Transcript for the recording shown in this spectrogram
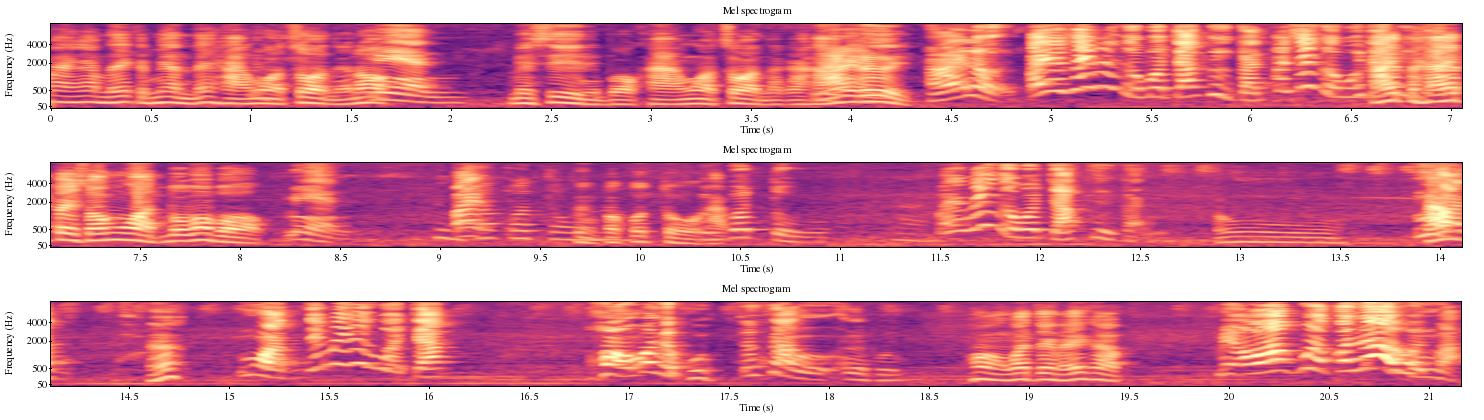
มาย่ำได้กับแม่นได้หางวดซ้อนเนี่ยเนาะแม่นเมสซี่นี่บอกหางวดซ้อนแล้วก็หายเลยหายเลยไปใช้กับบ่จักคือกันไปใช้กับบ่จัหายไปหายไปสองงวดบ่มาบอกแม่นถึงไป ปรากฏตัวเพิ่งปรากฏตัวคืคอรับ ก็ตู่ค่ะไปไหนกับบ่จักคือกันโอ้งสามวดฮะงวดยังไม่กับบ่จักห้องมันจะผุดจังสั่งอะไรพุ่นห้องว่าจังไหนครับ ไม่ออกเมื่อก่อนเด้อเพิ่นว่า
